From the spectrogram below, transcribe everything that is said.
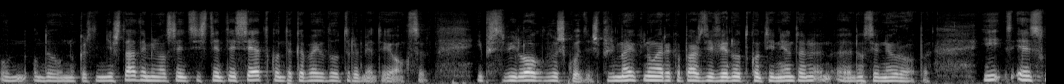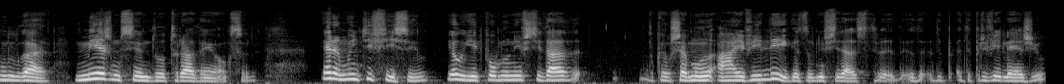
onde, onde eu nunca tinha estado, em 1977, quando acabei o doutoramento em Oxford. E percebi logo duas coisas. Primeiro, que não era capaz de viver noutro continente, a não ser na Europa. E, em segundo lugar, mesmo sendo doutorado em Oxford, era muito difícil eu ir para uma universidade do que eu chamo a Ivy League, as universidades de, de, de, privilégio,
